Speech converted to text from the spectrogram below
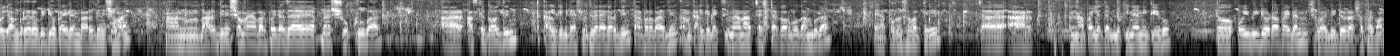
ওই গাম্বুরেরও ভিডিও পাইবেন বারো দিনের সময়। বারো দিনের সময় আবার পয়লা যায় আপনার শুক্রবার। আর আজকে দশ দিন, কালকে বৃহস্পতিবার এগারো দিন, তারপর বারো দিন। কালকে ভ্যাকসিন আনার চেষ্টা করব গাম্বুরা পৌরসভা থেকে। আর না পাইলে তো আপনি কিনা নিতে হইব। তো ওই ভিডিওটা পাইবেন, সবাই ভিডিওর আশা থাকুন,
